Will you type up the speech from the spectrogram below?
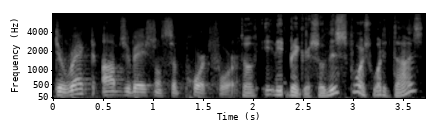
direct observational support for. It. So it is bigger. So this force, what it does,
